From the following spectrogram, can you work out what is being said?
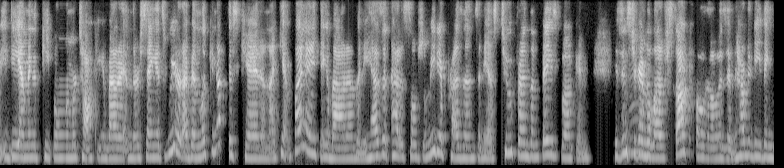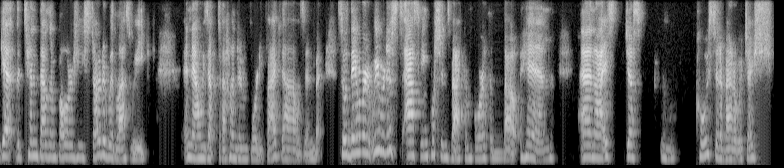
DMing with people when we're talking about it, and they're saying it's weird. I've been looking up this kid and I can't find anything about him, and he hasn't had a social media presence, and he has two friends on Facebook, and his Instagram's a mm. lot of stock photos. And how did he even get the 10,000 followers he started with last week? And now he's up to 145,000. But so they were, we were just asking questions back and forth about him, and I just posted about it, which I sh-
